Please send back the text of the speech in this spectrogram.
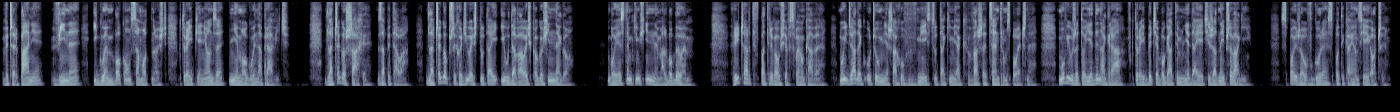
Wyczerpanie, winę i głęboką samotność, której pieniądze nie mogły naprawić. Dlaczego szachy? zapytała. Dlaczego przychodziłeś tutaj i udawałeś kogoś innego? Bo jestem kimś innym albo byłem. Richard wpatrywał się w swoją kawę. Mój dziadek uczył mnie szachów w miejscu takim jak wasze centrum społeczne. Mówił, że to jedyna gra, w której bycie bogatym nie daje ci żadnej przewagi. Spojrzał w górę, spotykając jej oczy.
